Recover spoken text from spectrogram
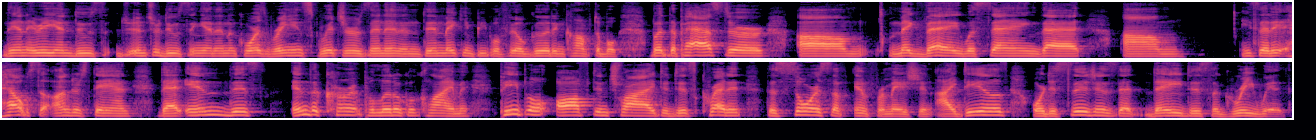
then reintroducing it and of course bringing scriptures in it and then making people feel good and comfortable. But the pastor, um, McVeigh was saying that, um, he said it helps to understand that in this in the current political climate, people often try to discredit the source of information, ideas, or decisions that they disagree with.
